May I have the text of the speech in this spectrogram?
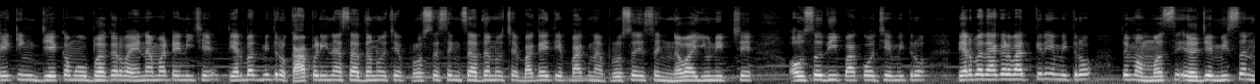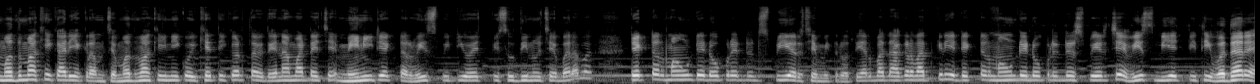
પેકિંગ જે એકમો ઊભા કરવા એના માટેની છે. ત્યારબાદ મિત્રો, કાપણીના સાધનો છે પ્રોસેસિંગ સાધનો છે, બાગાયતી પાકના પ્રોસેસિંગ નવા યુનિટ છે, ઔષધિ પાકો છે મિત્રો. ત્યારબાદ આગળ વાત કરીએ મિત્રો તો એમાં જે મિશન મધમાખી કાર્યક્રમ છે, મધમાખીની કોઈ ખેતી કરતા હોય તો એના માટે છે, મિની ટ્રેક્ટર, વીસ પીટીઓ એચપી સુધીનું છે, બરાબર? ટ્રેક્ટર માઉન્ટેડ ઓપરેટેડ સ્પીયર છે મિત્રો. ત્યારબાદ આગળ વાત કરીએ, ટ્રેક્ટર માઉન્ટેડ ઓપરેટેડ સ્પીયર છે, વીસ બીએચપીથી વધારે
